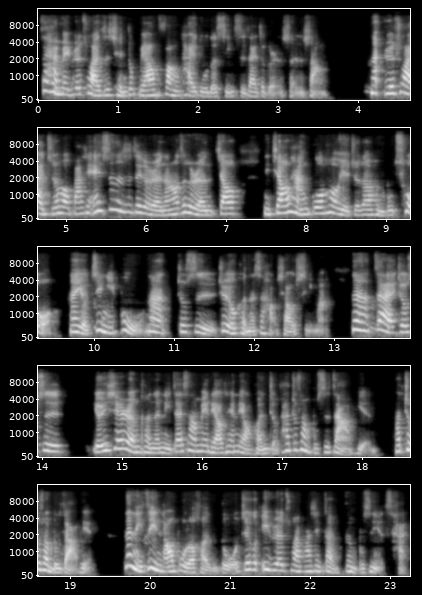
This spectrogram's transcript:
在还没约出来之前，就不要放太多的心思在这个人身上。那约出来之后，发现哎，真的是这个人，然后这个人交你交谈过后也觉得很不错，那有进一步，那就是就有可能是好消息嘛。那再来就是。有一些人可能你在上面聊天聊很久，他就算不是诈骗，他就算不是诈骗，那你自己脑补了很多，结果一约出来发现根本不是你的菜，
